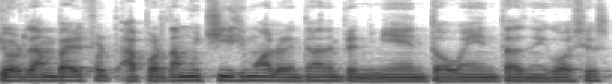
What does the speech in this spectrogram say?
Jordan Belfort aporta muchísimo valor en temas de emprendimiento, ventas, negocios.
